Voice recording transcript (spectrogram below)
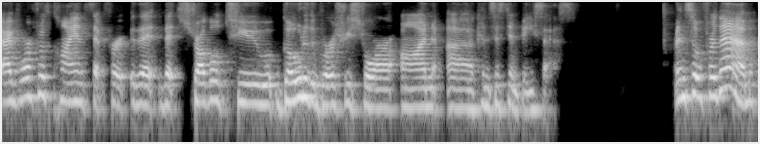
I've worked with clients that for that that struggle to go to the grocery store on a consistent basis. And so for them,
